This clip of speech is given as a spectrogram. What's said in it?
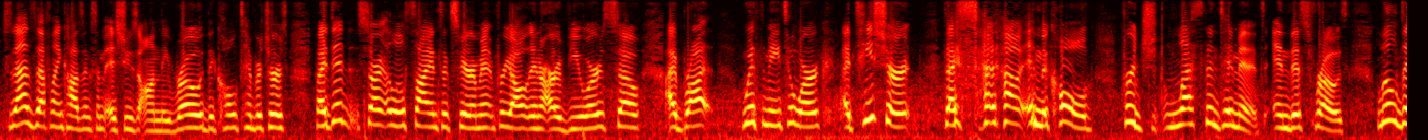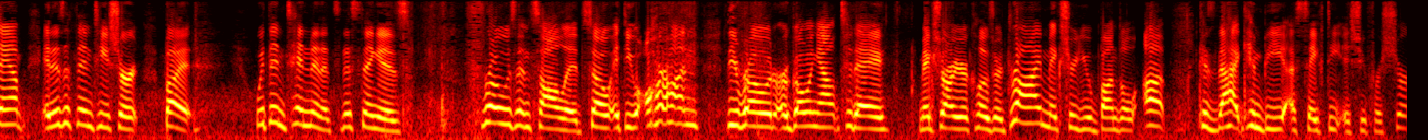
So that's definitely causing some issues on the road, the cold temperatures. But I did start a little science experiment for y'all and our viewers. So I brought with me to work a t-shirt that I set out in the cold for less than 10 minutes and this froze. A little damp. It is a thin t-shirt, but within 10 minutes, this thing is frozen solid. So if you are on the road or going out today, make sure all your clothes are dry, make sure you bundle up because that can be a safety issue for sure.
